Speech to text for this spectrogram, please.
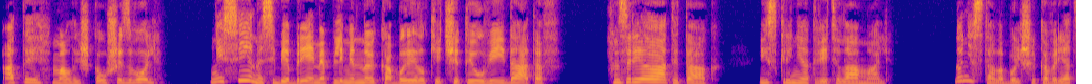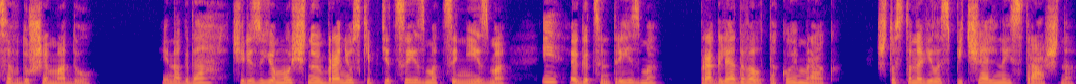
А ты, малышка, уж изволь. Неси на себе бремя племенной кобылки, читы увейдатов. Зря ты так, искренне ответила Амаль. Но не стала больше ковыряться в душе Маду. Иногда через ее мощную броню скептицизма, цинизма и эгоцентризма проглядывал такой мрак, что становилось печально и страшно.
